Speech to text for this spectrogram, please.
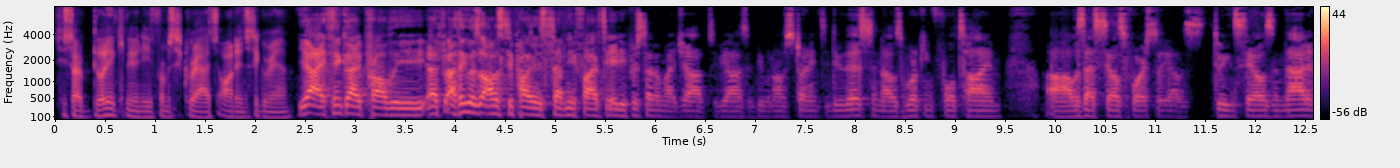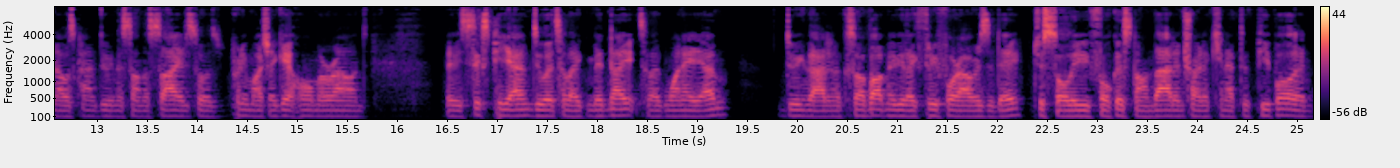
to start building a community from scratch on Instagram. Yeah. I think I probably, I think it was honestly probably 75 to 80% of my job, to be honest with you, when I was starting to do this and I was working full time. Uh, I was at Salesforce, so yeah, I was doing sales in that, and I was kind of doing this on the side. So it was pretty much I get home around maybe 6 p.m., do it to like midnight to like 1 a.m. Doing that, and so about maybe like three, four hours a day, just solely focused on that and trying to connect with people. And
